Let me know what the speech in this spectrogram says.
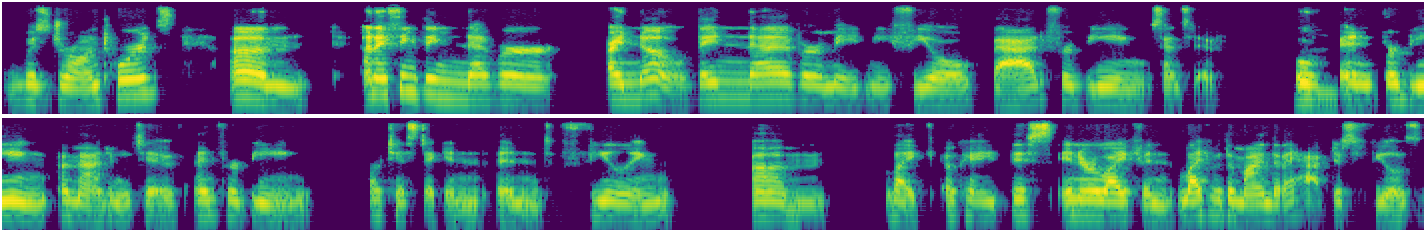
was drawn towards. Um and I think they never I know they never made me feel bad for being sensitive mm. and for being imaginative and for being artistic and and feeling um like okay this inner life and life of the mind that i have just feels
